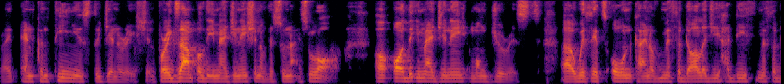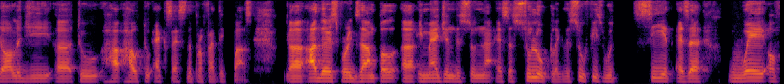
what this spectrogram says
right, and continues to generation. For example, the imagination of the Sunnah is law or the imagination among jurists uh, with its own kind of methodology, hadith methodology uh, to how, how to access the prophetic past. Uh, others, for example, uh, imagine the sunnah as a suluk, like the Sufis would see it as a way of,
